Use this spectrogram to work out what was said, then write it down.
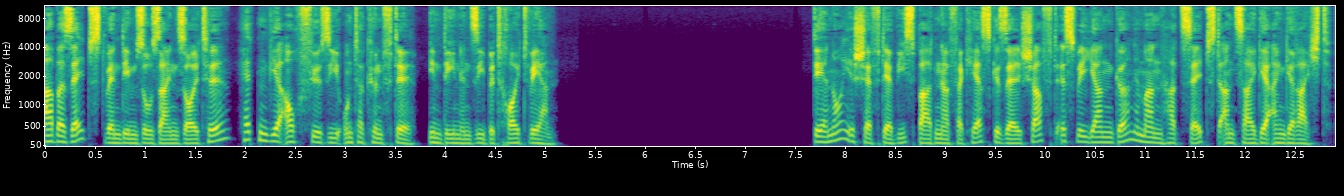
Aber selbst wenn dem so sein sollte, hätten wir auch für sie Unterkünfte, in denen sie betreut wären. Der neue Chef der Wiesbadener Verkehrsgesellschaft SW Jan Görnemann hat selbst Anzeige eingereicht.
